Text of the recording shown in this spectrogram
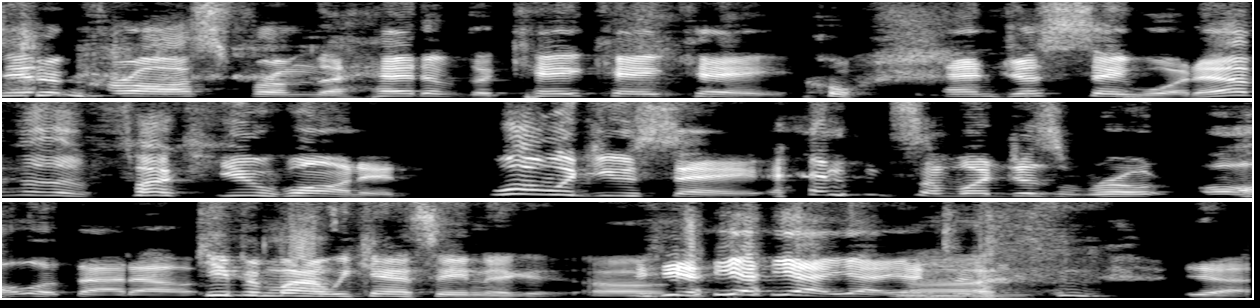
sit across from the head of the KKK Oh, and just say whatever the fuck you wanted, what would you say? And someone just wrote all of that out. Keep in mind, we can't say nigga. Uh, Yeah, yeah, yeah, yeah, yeah. uh, just- yeah.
